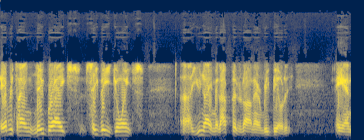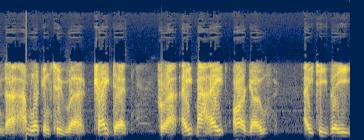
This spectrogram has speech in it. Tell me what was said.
everything, new brakes, CV joints, uh, you name it. I put it on there and rebuilt it. And uh, I'm looking to uh, trade that for a eight by eight Argo ATV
